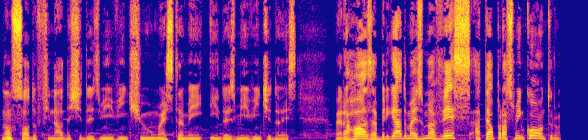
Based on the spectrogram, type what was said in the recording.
não só do final deste 2021, mas também em 2022. Vera Rosa, obrigado mais uma vez, até o próximo encontro.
